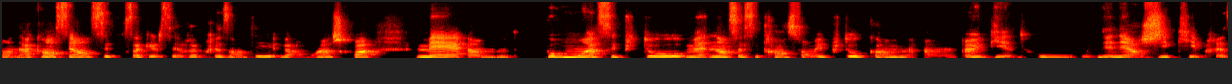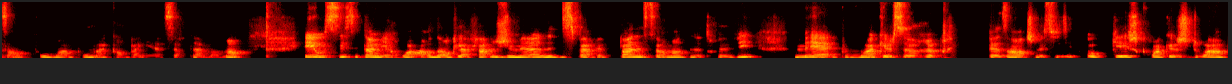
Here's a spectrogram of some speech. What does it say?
en a conscience, c'est pour ça qu'elle s'est représentée vers moi, je crois. Mais pour moi, c'est plutôt, maintenant, ça s'est transformé plutôt comme un, guide ou une énergie qui est présente pour moi, pour m'accompagner à certains moments. Et aussi, c'est un miroir. Donc, la flamme jumelle ne disparaît pas nécessairement de notre vie, mais pour moi, qu'elle se représente, je me suis dit, OK, je crois que je dois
